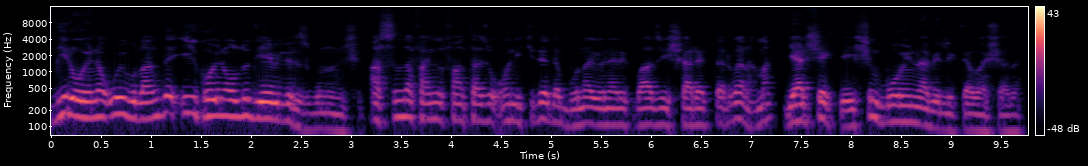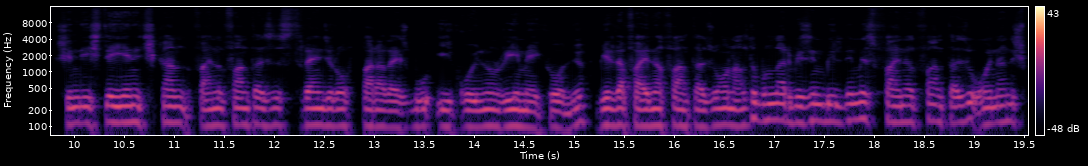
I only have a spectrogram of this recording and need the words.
bir oyuna uygulandığı ilk oyun oldu diyebiliriz bunun için. Aslında Final Fantasy 12'de de buna yönelik bazı işaretler var ama gerçek değişim bu oyunla birlikte başladı. Şimdi işte yeni çıkan Final Fantasy Stranger of Paradise bu ilk oyunun remake oluyor. Bir de Final Fantasy 16. Bunlar bizim bildiğimiz Final Fantasy oynanış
